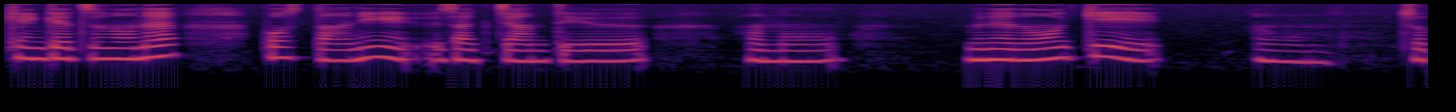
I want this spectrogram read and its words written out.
献血のねポスターにうさきちゃんっていうあの胸の大きいあのちょっ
